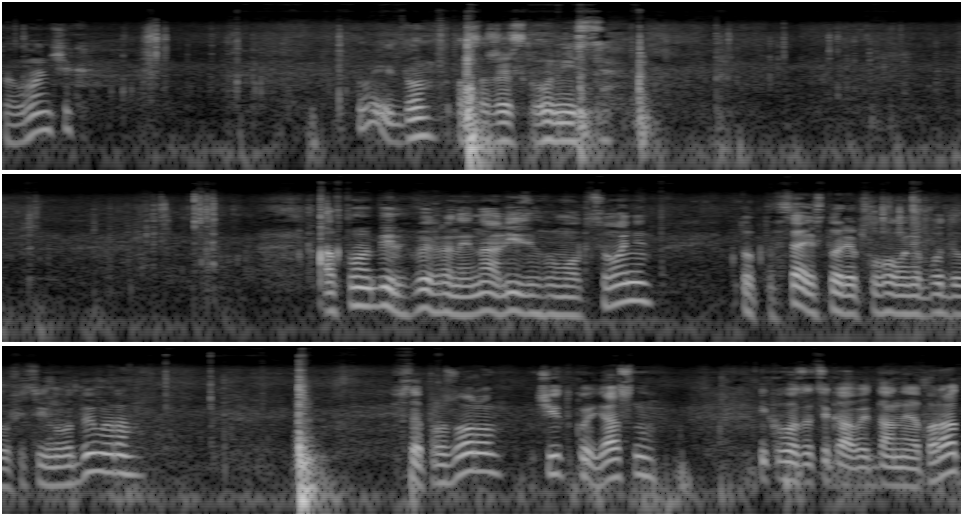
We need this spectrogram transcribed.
Салончик. Ну і до пасажирського місця. Автомобіль виграний на лізинговому аукціоні. Тобто вся історія обслуговування буде офіційного дилера. Все прозоро, чітко, ясно. І кого зацікавить даний апарат,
